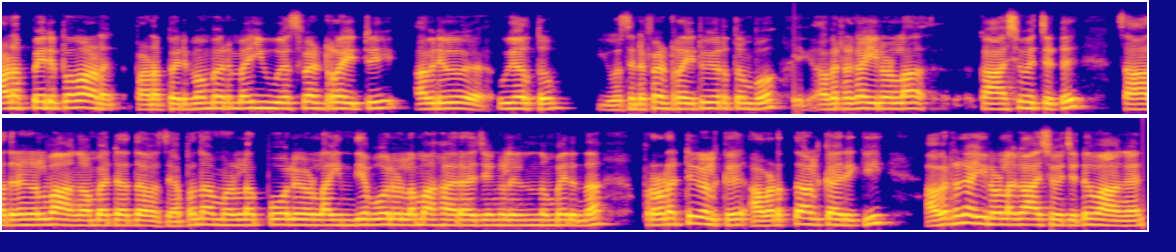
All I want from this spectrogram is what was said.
പണപ്പെരുപ്പമാണ്. പണപ്പെരുപ്പം വരുമ്പോൾ യു എസ് ഫെഡ് റേറ്റ് അവർ ഉയർത്തും. യു എസിന്റെ ഫെഡ് റേറ്റ് ഉയർത്തുമ്പോൾ അവരുടെ കയ്യിലുള്ള കാശ് വെച്ചിട്ട് സാധനങ്ങൾ വാങ്ങാൻ പറ്റാത്ത അവസ്ഥ. അപ്പൊ നമ്മളെ പോലെയുള്ള ഇന്ത്യ പോലുള്ള മഹാരാജ്യങ്ങളിൽ നിന്നും വരുന്ന പ്രൊഡക്റ്റുകൾക്ക് അവിടുത്തെ ആൾക്കാർക്ക് അവരുടെ കയ്യിലുള്ള കാശ് വെച്ചിട്ട് വാങ്ങാൻ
